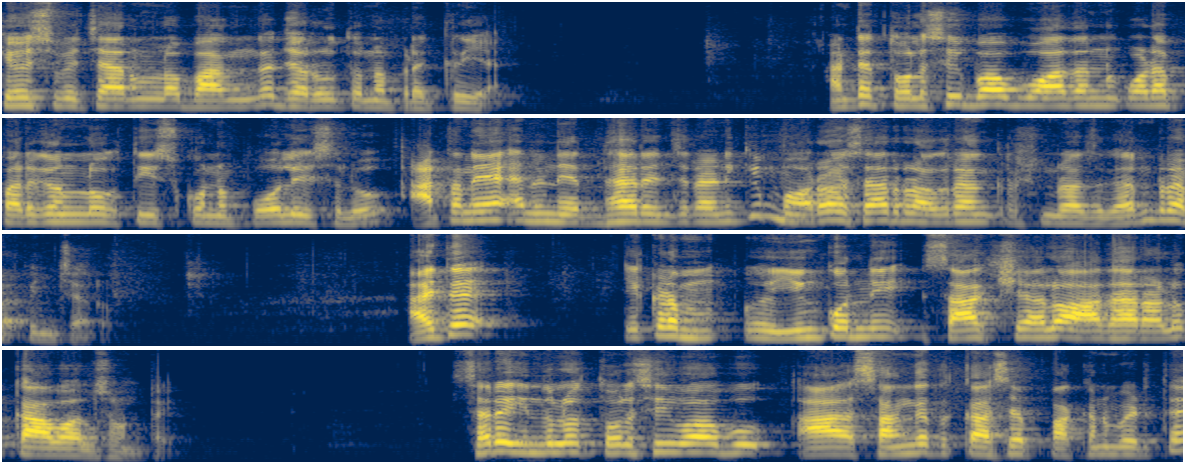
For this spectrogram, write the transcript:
కేసు విచారణలో భాగంగా జరుగుతున్న ప్రక్రియ. అంటే తులసీబాబు వాదనను కూడా పరిగణలోకి తీసుకున్న పోలీసులు అతనే అని నిర్ధారించడానికి మరోసారి రఘురామకృష్ణరాజు గారిని రప్పించారు. అయితే ఇక్కడ ఇంకొన్ని సాక్ష్యాలు ఆధారాలు కావాల్సి ఉంటాయి. సరే ఇందులో తులసీబాబు ఆ సంగతి కాసేపు పక్కన పెడితే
